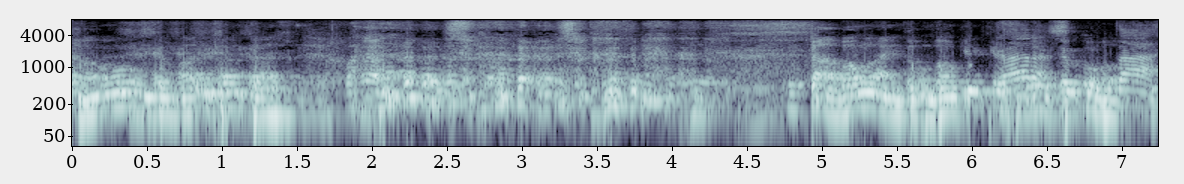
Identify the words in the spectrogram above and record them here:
Então, um trabalho fantástico. tá, vamos lá então. Vamos, que que Cara, tá,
